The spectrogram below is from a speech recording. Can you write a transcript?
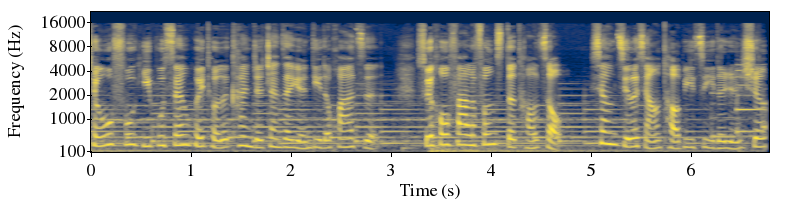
犬巫夫一步三回头地看着站在原地的花子，随后发了疯似的逃走。像极了想要逃避自己的人生，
